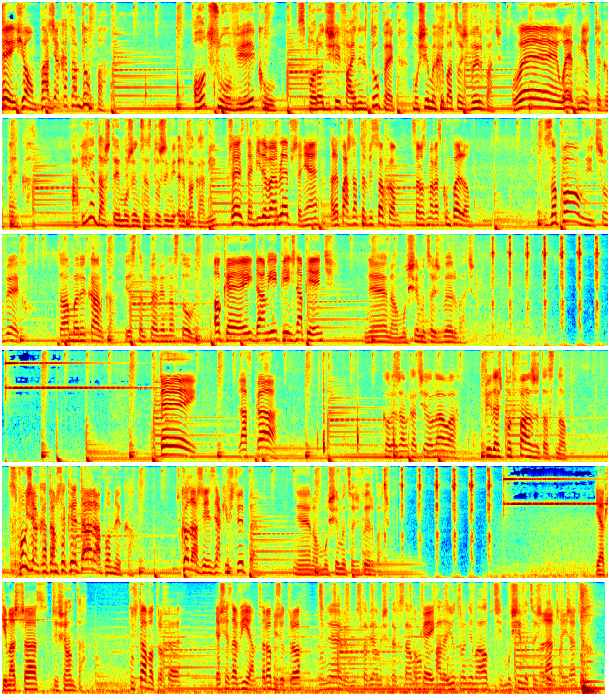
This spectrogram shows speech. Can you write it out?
Ty, ziom, patrz jaka tam dupa. O człowieku! Sporo dzisiaj fajnych dupek. Musimy chyba coś wyrwać. Łe, łeb mi od tego pęka. A ile dasz tej murzynce z dużymi airbagami? Przestań, widywałem lepsze, nie? Ale patrz na tę wysoką, co rozmawia z kumpelą. Zapomnij, człowieku. To Amerykanka. Jestem pewien na stówę. Okej, dam jej 5 na 5. Nie no, musimy coś wyrwać. Ty, laska. Koleżanka cię olała. Widać po twarzy to snop. Spójrz jaka tam sekretara pomyka. Szkoda, że jest jakimś typem. Nie no, musimy coś wyrwać. Jaki masz czas? Dziesiąta. Pustawo trochę. Ja się zawijam. Co robisz jutro? No nie wiem, ustawiamy się tak samo. Okej. Ale jutro nie ma opcji. Musimy coś No raczej, wyrwać. raczej.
